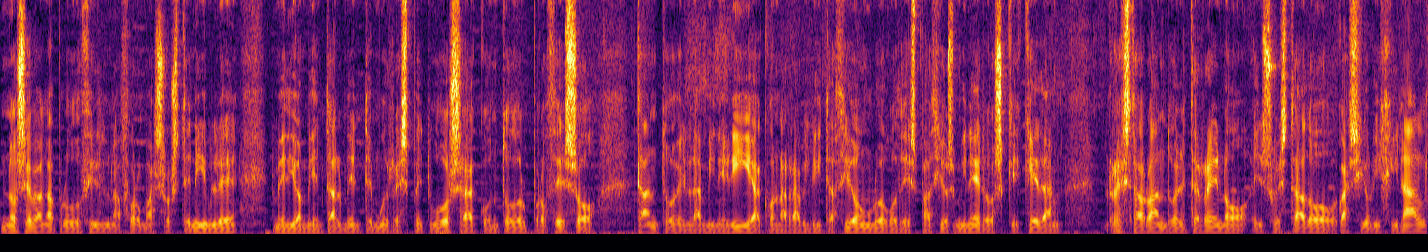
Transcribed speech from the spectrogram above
no se van a producir de una forma sostenible, medioambientalmente muy respetuosa, con todo el proceso, tanto en la minería, con la rehabilitación luego de espacios mineros que quedan restaurando el terreno en su estado casi original.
